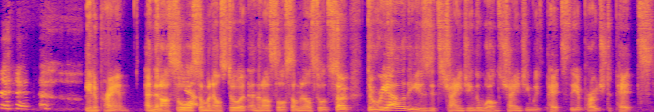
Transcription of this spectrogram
in a pram. And then I saw Yeah. someone else do it, and then I saw someone else do it. So the reality is, it's changing. The world's changing with pets. The approach to pets.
